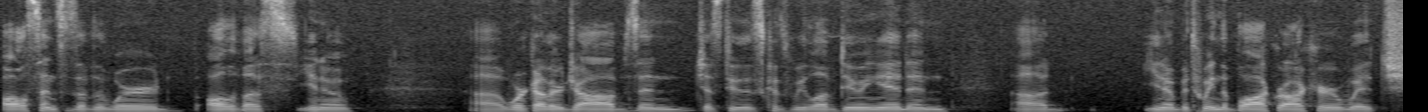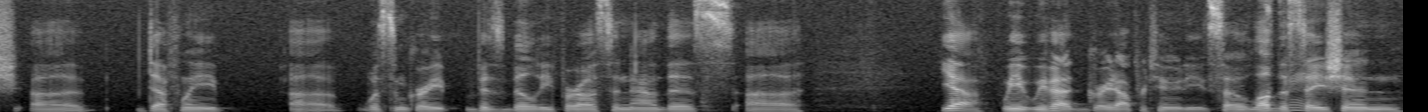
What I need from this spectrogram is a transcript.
all senses of the word. All of us, you know, uh, work other jobs and just do this because we love doing it. And uh, you know, between the Block Rocker, which uh, definitely uh, was some great visibility for us, and now this. Uh, yeah, we we've had great opportunities. So love the great. station,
